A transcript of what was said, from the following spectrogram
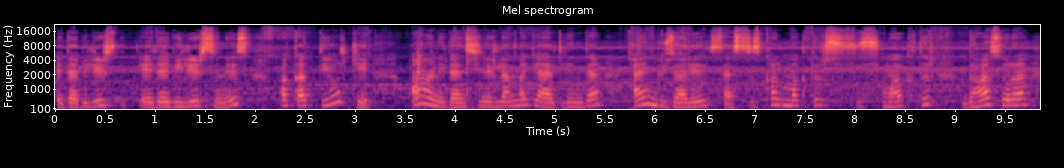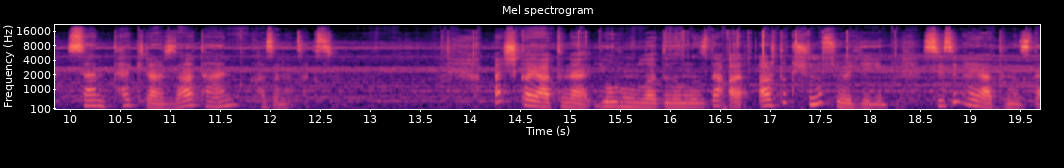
edebilir, edebilirsiniz. Fakat diyor ki aniden sinirlenme geldiğinde en güzeli sessiz kalmaktır, susmaktır. Daha sonra sen tekrar zaten kazanacaksın aşk hayatına yorumladığımızda artık şunu söyleyeyim. Sizin hayatınızda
